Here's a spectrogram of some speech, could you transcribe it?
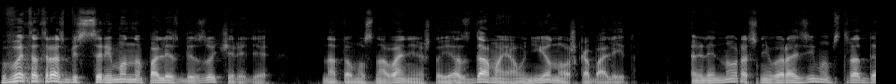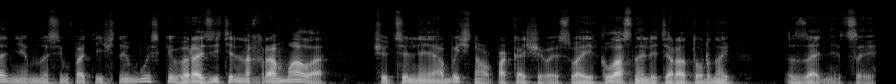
В этот раз бесцеремонно полез без очереди, на том основании, что я с дамой, а у нее ножка болит. Ленора с невыразимым страданием на симпатичной моське выразительно хромала, чуть сильнее обычного покачивая своей классной литературной задницей.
